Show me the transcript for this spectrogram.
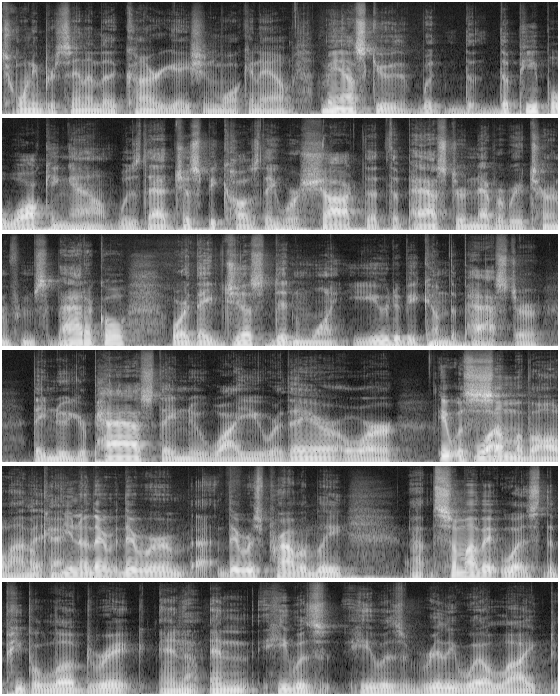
20% of the congregation walking out. Let me ask you the, the people walking out, was that just because they were shocked that the pastor never returned from sabbatical, or they just didn't want you to become the pastor? They knew your past, they knew why you were there, or. It was what? some of all of it. Okay. You know, there, there, were, uh, there was probably. Uh, some of it was the people loved Rick, and yeah. and he was he was really well liked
